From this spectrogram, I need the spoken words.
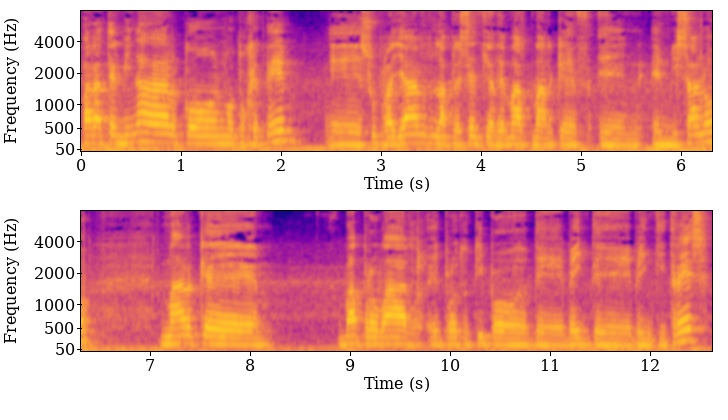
Para terminar con MotoGP, eh, subrayar la presencia de Marc Márquez en, Misano. Marc eh, va a probar el prototipo de 2023,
